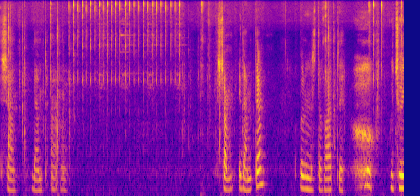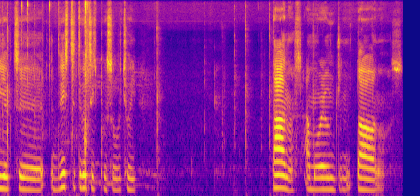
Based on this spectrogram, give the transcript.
Все, йдемте. А, ой. Все, ідемте. Будемо здавати. О, чуй, як це 230 прийшов, чуй. Танос, Аморенджен Танос.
